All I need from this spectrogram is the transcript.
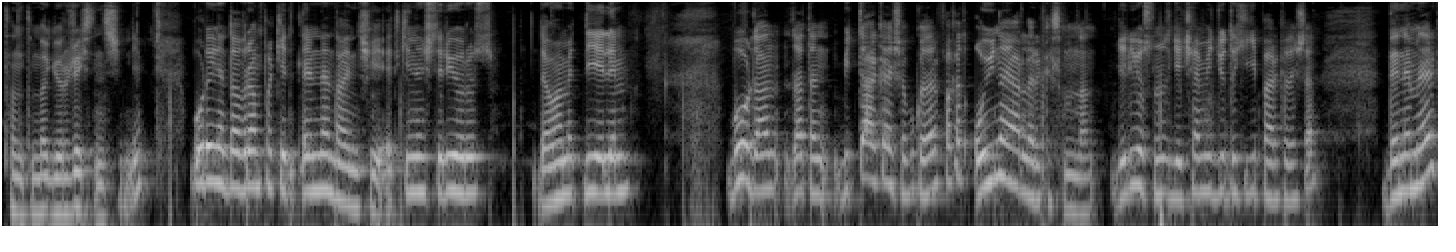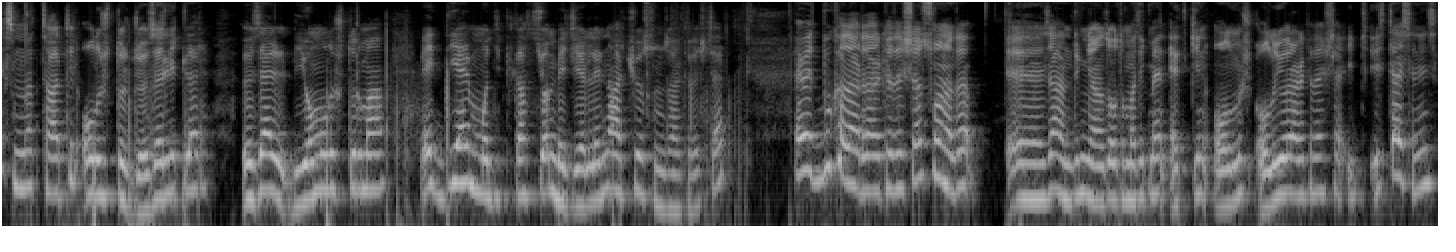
Tanıtımda göreceksiniz şimdi. Burada yine davran paketlerinden de aynı şeyi etkinleştiriyoruz. Devam et diyelim. Buradan zaten bitti arkadaşlar bu kadar. Fakat oyun ayarları kısmından geliyorsunuz. Geçen videodaki gibi arkadaşlar. Denemeler kısmında tatil oluşturucu özellikler, özel biyom oluşturma ve diğer modifikasyon becerilerini açıyorsunuz arkadaşlar. Evet bu kadardı arkadaşlar. Sonra da e, zaten dünyanızda otomatikmen etkin olmuş oluyor arkadaşlar. İsterseniz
